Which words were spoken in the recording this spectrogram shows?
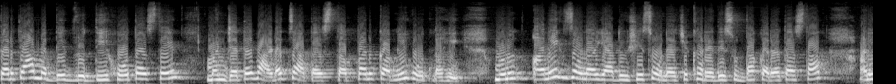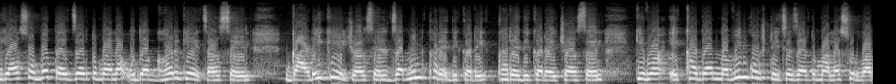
तर त्यामध्ये वृद्धी होत असते. म्हणजे ते वाढत जात असतं पण कमी होत नाही. म्हणून अनेक जण या दिवशी सोन्याची खरेदी सुद्धा करत असतात. आणि यासोबतच जर तुम्हाला उद्या घर घ्यायचं असेल गाडी घ्यायची असेल जमीन खरेदी करी खरेदी करायची असेल किंवा एखाद्या नवीन गोष्टीची जर तुम्हाला सुरुवात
